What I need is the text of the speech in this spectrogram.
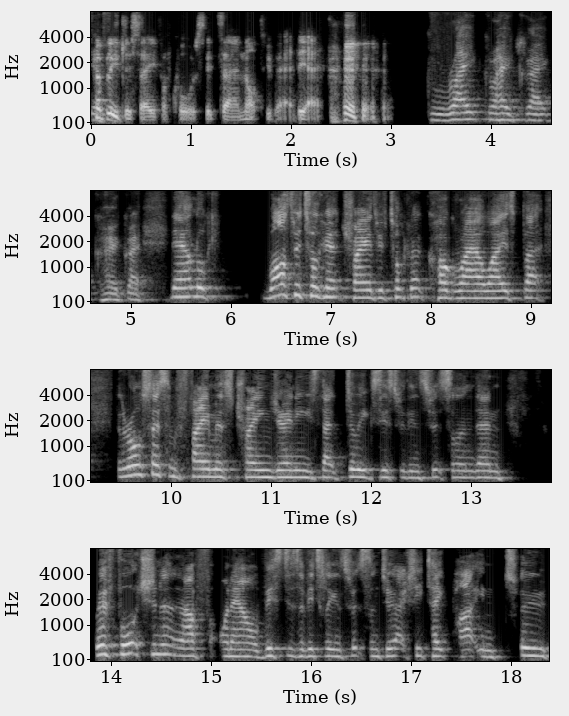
Completely safe. Of course, it's uh, not too bad. Yeah. great, great, great, great, great. Now look whilst we're talking about trains, we've talked about cog railways, but there are also some famous train journeys that do exist within Switzerland. And we're fortunate enough on our Vistas of Italy and Switzerland to actually take part in two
